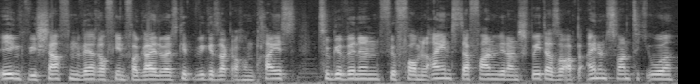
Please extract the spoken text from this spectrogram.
irgendwie schaffen. Wäre auf jeden Fall geil, weil es gibt, wie gesagt, auch einen Preis zu gewinnen für Formel 1. Da fahren wir dann später so ab 21 Uhr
